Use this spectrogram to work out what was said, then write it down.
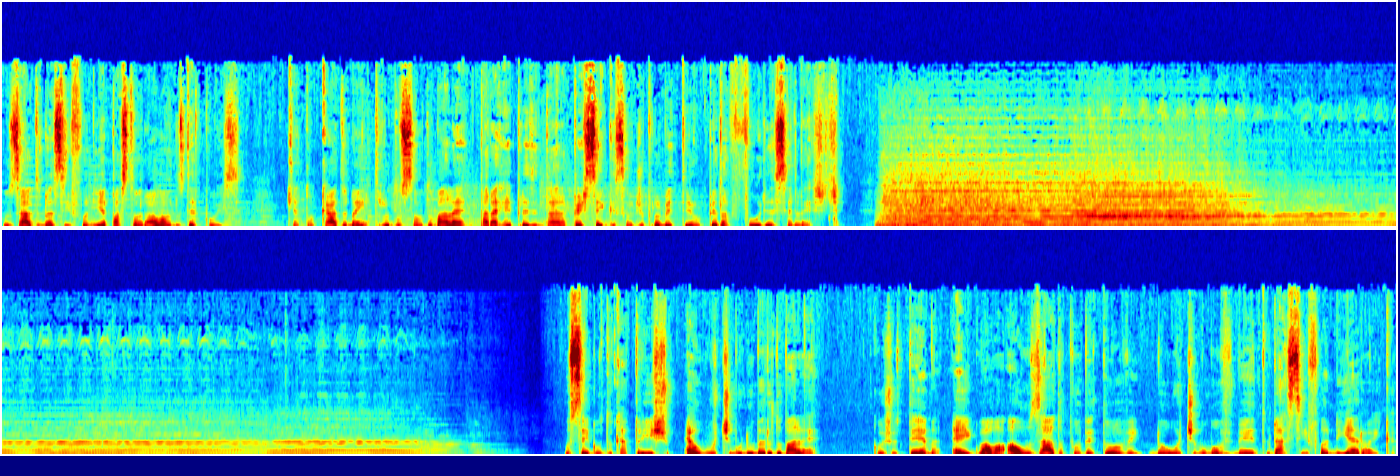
usado na Sinfonia Pastoral anos depois, que é tocado na introdução do balé para representar a perseguição de Prometeu pela fúria celeste. O segundo capricho é o último número do balé, cujo tema é igual ao usado por Beethoven no último movimento da Sinfonia Heroica.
